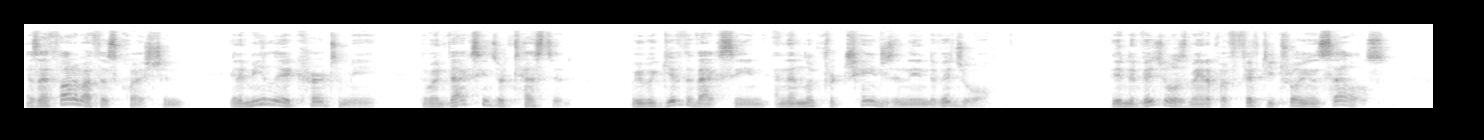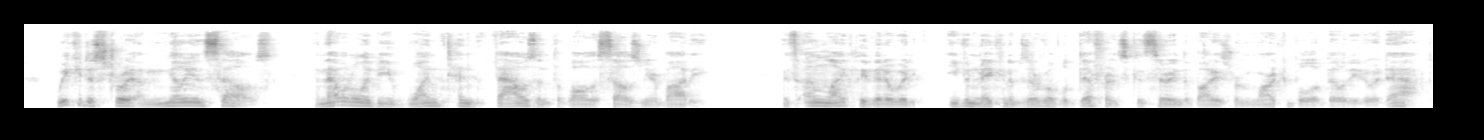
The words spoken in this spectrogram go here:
As I thought about this question, it immediately occurred to me that when vaccines are tested, we would give the vaccine and then look for changes in the individual. The individual is made up of 50 trillion cells. We could destroy a million cells, and that would only be one ten thousandth of all the cells in your body. It's unlikely that it would even make an observable difference considering the body's remarkable ability to adapt.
